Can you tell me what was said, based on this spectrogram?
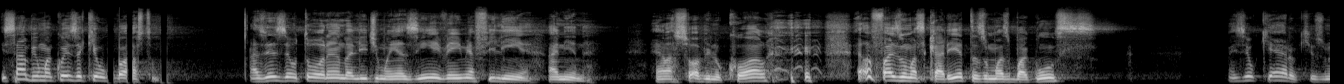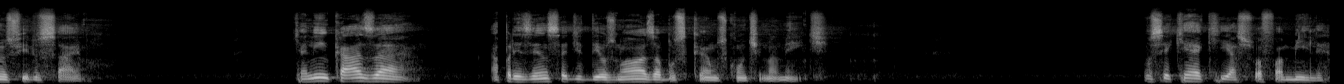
E sabe uma coisa que eu gosto? Às vezes eu estou orando ali de manhãzinha e vem minha filhinha, a Nina. Ela sobe no colo, ela faz umas caretas, umas bagunças. Mas eu quero que os meus filhos saibam que ali em casa a presença de Deus nós a buscamos continuamente. Você quer que a sua família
